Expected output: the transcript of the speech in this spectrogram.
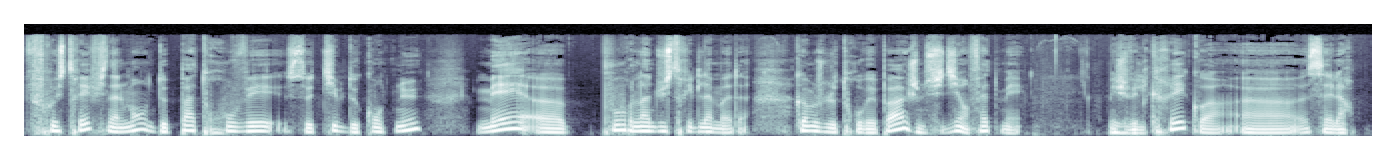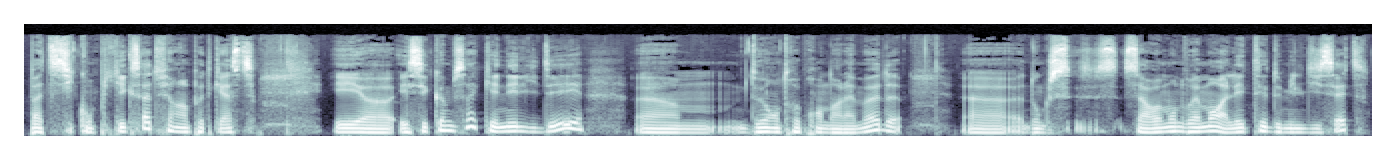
frustré finalement de pas trouver ce type de contenu, mais euh, pour l'industrie de la mode. Comme je le trouvais pas, je me suis dit en fait mais je vais le créer quoi. Ça a l'air pas si compliqué que ça de faire un podcast. Et, c'est comme ça qu'est née l'idée de entreprendre dans la mode. Donc ça remonte vraiment à l'été 2017.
